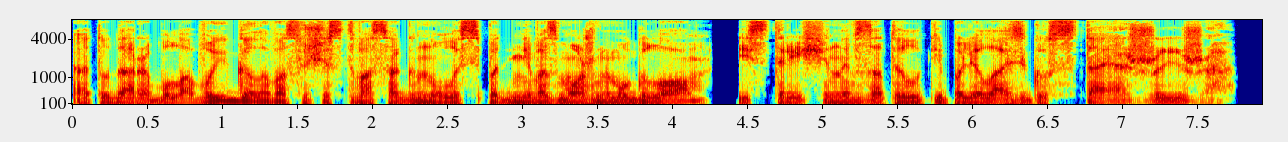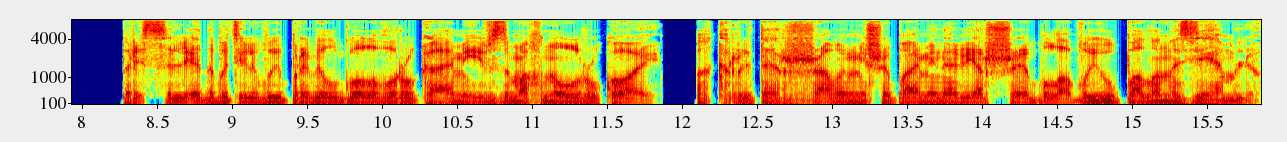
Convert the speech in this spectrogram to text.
От удара булавы голова существа согнулась под невозможным углом, из трещины в затылке полилась густая жижа. Преследователь выправил голову руками и взмахнул рукой. Покрытая ржавыми шипами навершие булавы упала на землю.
